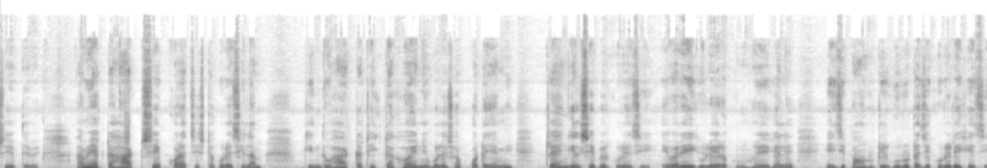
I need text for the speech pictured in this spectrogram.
শেপ দেবে। আমি একটা হার্ট শেপ করার চেষ্টা করেছিলাম, কিন্তু হার্টটা ঠিকঠাক হয়নি বলে সবকটাই আমি ট্রায়াঙ্গেল শেপের করেছি। এবারে এইগুলো এরকম হয়ে গেলে, এই যে পাউরুটির গুঁড়োটা যে করে রেখেছি,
